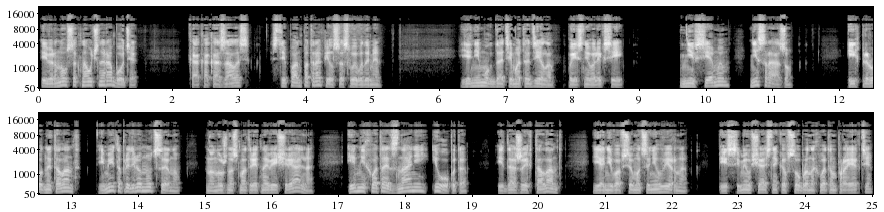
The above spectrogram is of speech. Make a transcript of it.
и вернулся к научной работе. Как оказалось, Степан поторопился с выводами. «Я не мог дать им это дело», — пояснил Алексей. «Не всем им, не сразу. Их природный талант имеет определенную цену, но нужно смотреть на вещи реально. Им не хватает знаний и опыта. И даже их талант я не во всем оценил верно. Из семи участников, собранных в этом проекте,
